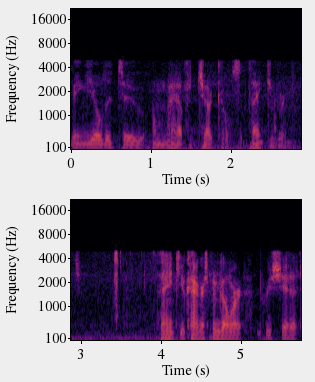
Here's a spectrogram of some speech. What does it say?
being yielded to on behalf of Chuck Colson. Thank you very much. Thank you, Congressman Gohmert. Appreciate it.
